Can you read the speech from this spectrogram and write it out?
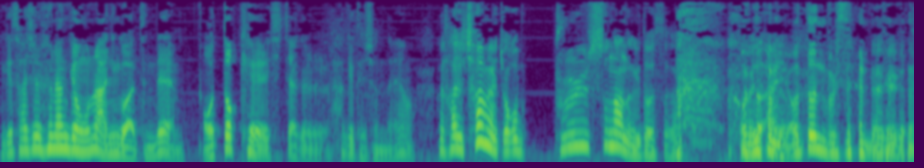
이게 사실 흔한 경우는 아닌 것 같은데 어떻게 시작을 하게 되셨나요? 사실 처음에는 조금 불순한 의도였어요. 어떤, 아니, 어떤 불순한 네, 의도? 네,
